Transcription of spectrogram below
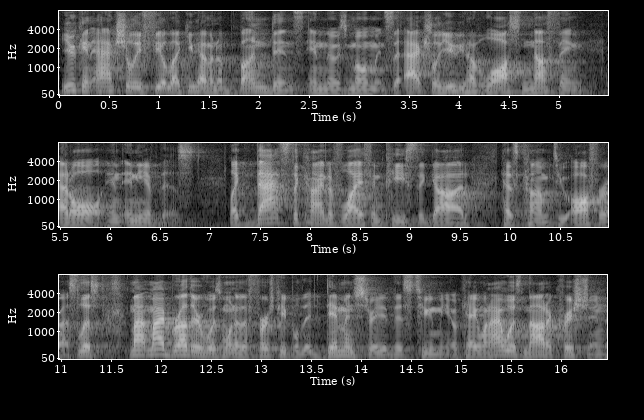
You can actually feel like you have an abundance in those moments, that actually you, you have lost nothing at all in any of this. Like that's the kind of life and peace that God has come to offer us. Listen, my, my brother was one of the first people that demonstrated this to me, okay? When I was not a Christian,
